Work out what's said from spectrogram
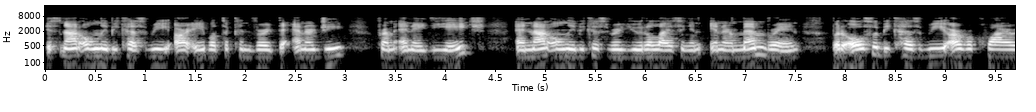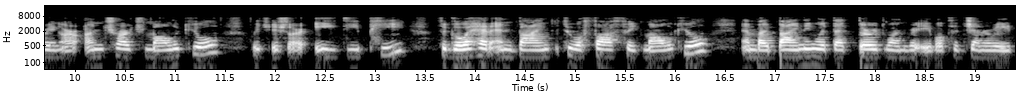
is not only because we are able to convert the energy from NADH, and not only because we're utilizing an inner membrane, but also because we are requiring our uncharged molecule, which is our ADP, to go ahead and bind to a phosphate molecule. And by binding with that third one, we're able to generate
